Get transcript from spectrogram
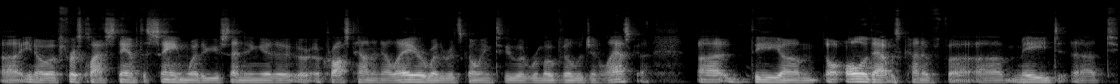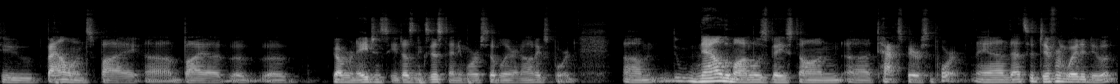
uh, you know a first class stamp the same whether you're sending it a, across town in LA or whether it's going to a remote village in Alaska. Uh, the um, all of that was kind of uh, uh made uh, to balance by uh, by a, a, a, government agency. It doesn't exist anymore, Civil Aeronautics Board. Um, now the model is based on taxpayer support, and that's a different way to do it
